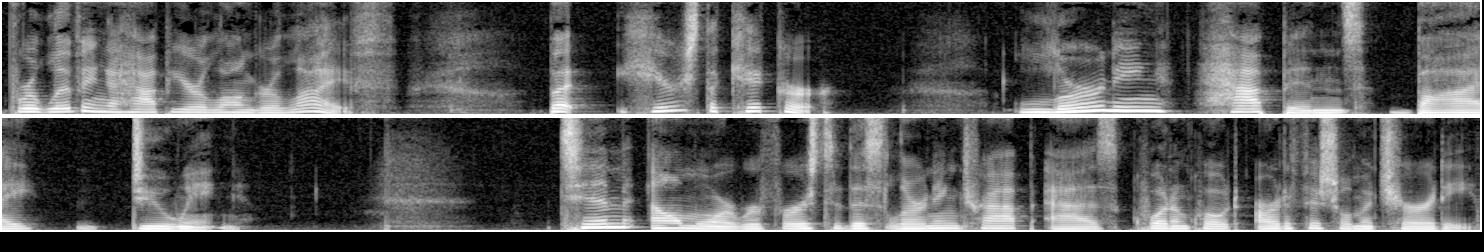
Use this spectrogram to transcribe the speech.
for living a happier, longer life. But here's the kicker learning happens by doing. Tim Elmore refers to this learning trap as quote unquote artificial maturity.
